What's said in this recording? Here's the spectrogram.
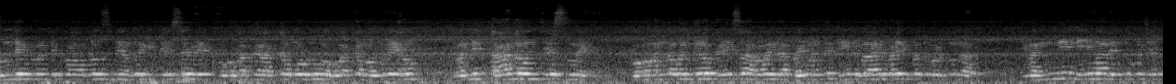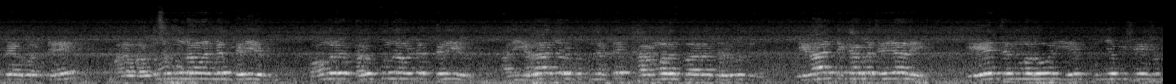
ఉండేటువంటి ప్రాబ్లమ్స్ మీ అందరికీ తెలిసేవే. ఒక పక్క రక్తమూడు ఒక పక్క మధుమేహం ఇవన్నీ తాండవం చేస్తున్నాయి ఒక వంద మందిలో కనీసం అరవై డెబ్బై మంది దీని బారి పడి ఇబ్బంది పడుతున్నారు. ఇవన్నీ నియమాలు ఎందుకు చెప్పారు అంటే మనం బ్రతుకున్నామంటే తెలియదు. మామూలుగా కలుపుకుందామంటే తెలియదు. అది ఎలా జరుగుతుందంటే కర్మల ద్వారా జరుగుతుంది. ఇలాంటి కర్మ చేయాలి? ఏ జన్మలో ఏ పుణ్య విశేషం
